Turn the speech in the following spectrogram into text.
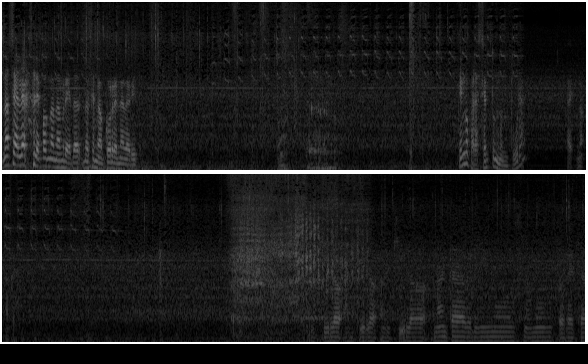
No sé, le, le pongo nombre, no, se me ocurre nada ahorita. ¿Tengo para hacer tu montura? Ay, no, acá. Anquilo, anquilo, anquilo, manta, venimos, mamón, torreta,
